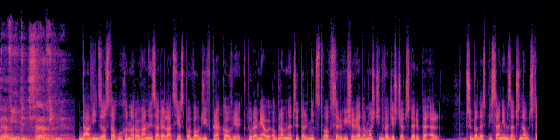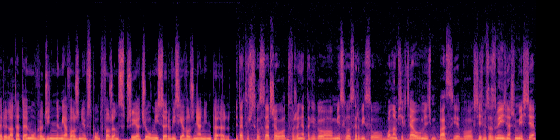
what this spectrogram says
Dawid Serafin. Dawid został uhonorowany za relacje z powodzi w Krakowie, które miały ogromne czytelnictwo w serwisie wiadomości 24.pl. Przygodę z pisaniem zaczynał 4 lata temu w rodzinnym Jaworznie, współtworząc z przyjaciółmi serwis jaworznianin.pl. I tak to wszystko się zaczęło od tworzenia takiego miejskiego serwisu, bo nam się chciało, mieliśmy pasję, bo chcieliśmy coś zmienić w naszym mieście.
